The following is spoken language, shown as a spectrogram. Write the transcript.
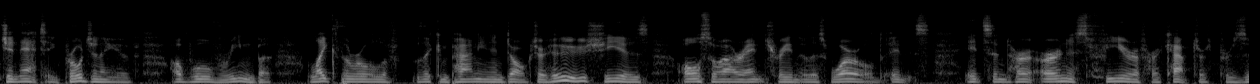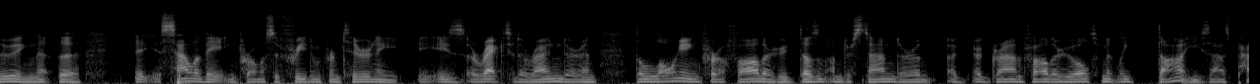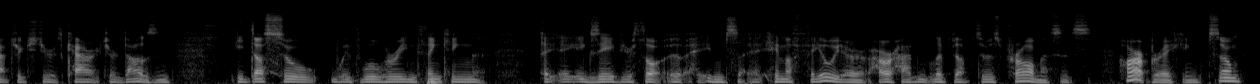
genetic progeny of of Wolverine, but like the role of the companion in Doctor Who, she is also our entry into this world. It's it's in her earnest fear of her captors pursuing that the salivating promise of freedom from tyranny is erected around her, and the longing for a father who doesn't understand her, and a, a grandfather who ultimately dies, as Patrick Stewart's character does, and he does so with Wolverine thinking that Xavier thought uh, him, him a failure or hadn't lived up to his promise. It's heartbreaking. So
